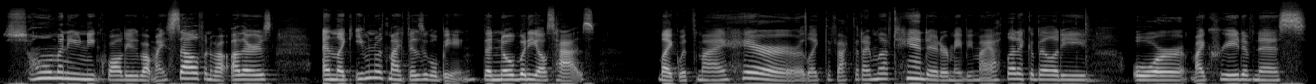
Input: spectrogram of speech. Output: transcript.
so many unique qualities about myself and about others and like even with my physical being that nobody else has like with my hair, or like the fact that I'm left handed, or maybe my athletic ability, or my creativeness,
